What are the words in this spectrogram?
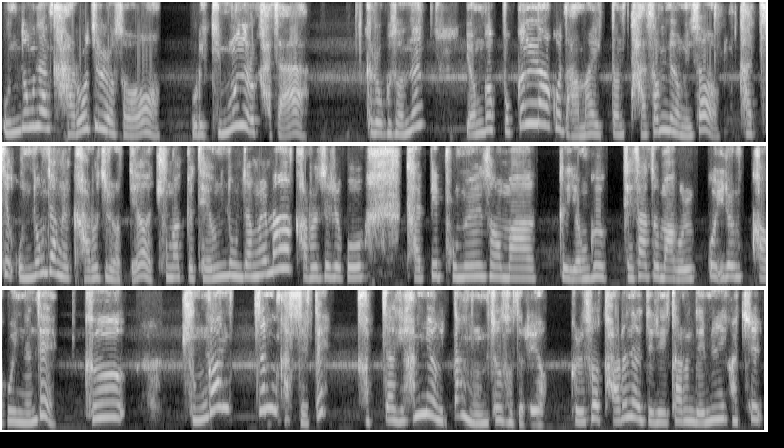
운동장 가로질러서 우리 뒷문으로 가자. 그러고서는 연극부 끝나고 남아있던 다섯 명이서 같이 운동장을 가로질렀대요. 중학교 대운동장을 막 가로지르고 달빛 보면서 막 그 연극 대사도 막 읊고 이런 가고 있는데 그 중간쯤 갔을 때 갑자기 한 명이 딱 멈춰서더래요. 그래서 다른 애들이 다른 네 명이 같이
